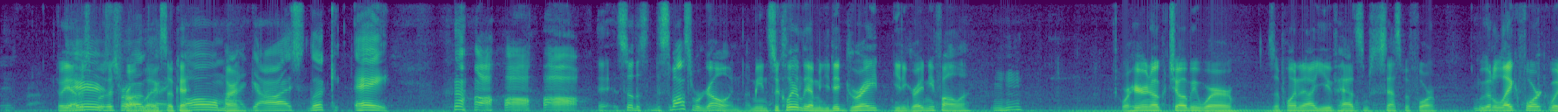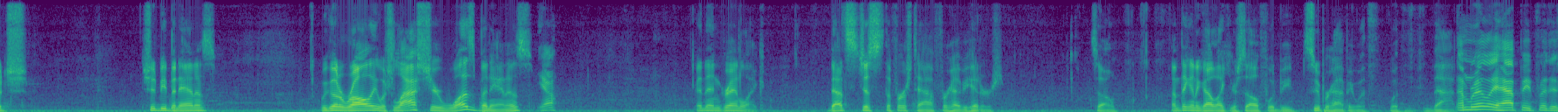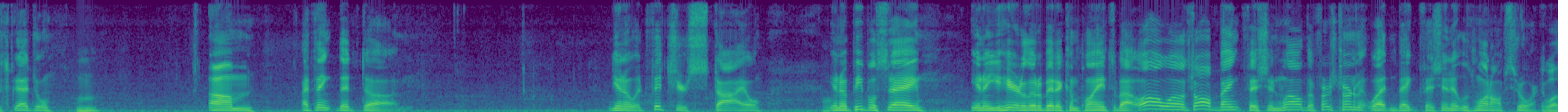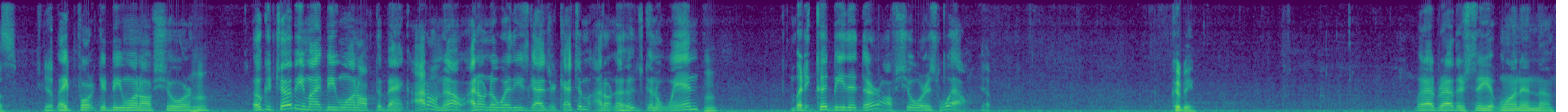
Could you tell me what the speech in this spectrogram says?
oh yeah, there's, there's frog legs. leg. Okay. Oh my right. gosh! Look, hey. Uh, So the, the spots we're going. I mean, so clearly, I mean, you did great. You did great in Eufaula. Mm-hmm. We're here in Okeechobee, where, as I pointed out, you've had some success before. We go to Lake Fork, which should be bananas. We go to Raleigh, which last year was bananas, yeah. and then Grand Lake. That's just the first half for heavy hitters. So, I'm thinking a guy like yourself would be super happy with with that. I'm really happy for the schedule. Mm-hmm. Um, I think that uh, you know it fits your style. You know, people say, you know, you hear a little bit of complaints about, oh well, it's all bank fishing. Well, the first tournament wasn't bank fishing; it was one offshore. It was. Yep. Lake Fork could be one offshore. Mm-hmm. Okeechobee might be one off the bank. I don't know. I don't know where these guys are catching them. I don't know who's going to win. Mm-hmm. But it could be that they're offshore as well. Yep. Could be. But I'd rather see it one in the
